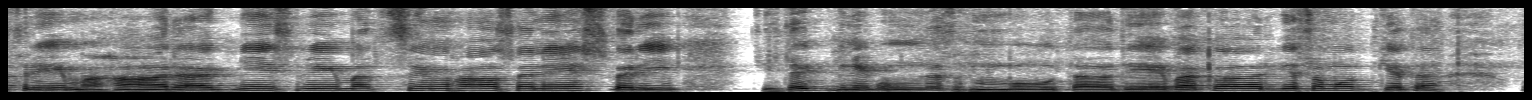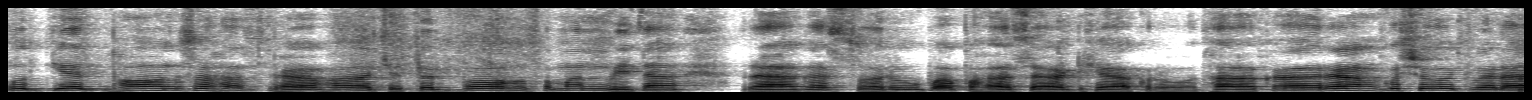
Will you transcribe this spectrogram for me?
श्री श्रीमहाराज्ञी श्रीमत्सिंहासनेश्वरी चिदग्निकुण्डसम्भूता देवकार्यसमुद्यत उद्यद्भानुसहस्राभा चतुर्बाहुसमन्विता रागस्वरूपपाषाढ्या क्रोधाकाराङ्कुशोज्ज्वला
